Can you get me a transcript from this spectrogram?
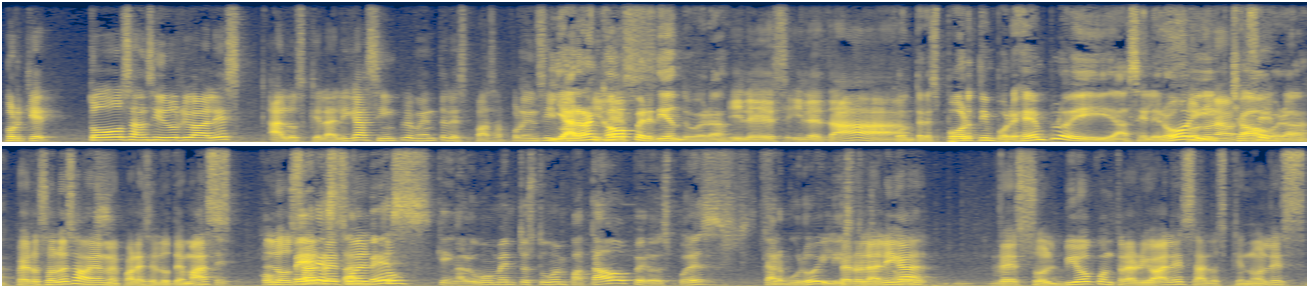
Porque todos han sido rivales a los que la liga simplemente les pasa por encima. Y ha arrancado les- perdiendo, ¿verdad? Y les, y les da... Contra Sporting, por ejemplo, y aceleró y una- chao, sí, ¿verdad? Pero solo esa vez me parece. Los demás Con los ha Pérez, tal resuelto. vez, que en algún momento estuvo empatado, pero después carburó y listo. pero la liga acabó. resolvió contra rivales a los que no les...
